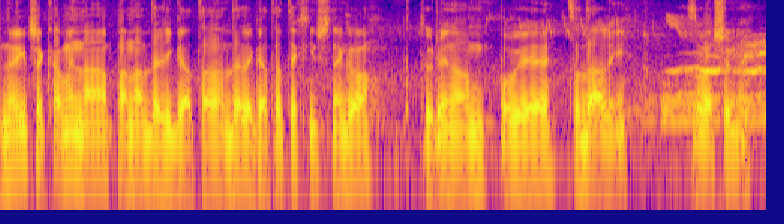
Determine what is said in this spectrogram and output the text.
No i czekamy na pana delegata, delegata technicznego, który nam powie, co dalej. Zobaczymy.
